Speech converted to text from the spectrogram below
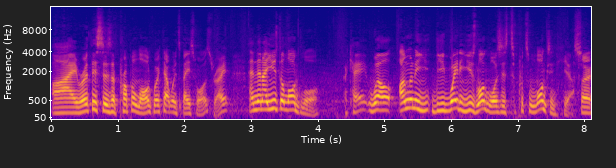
I wrote this as a proper log, worked out what its base was, right? And then I used a log law. Okay, well, I'm to, the way to use log laws is to put some logs in here. So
